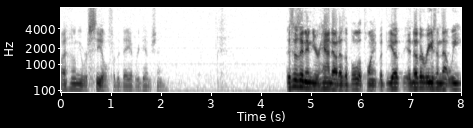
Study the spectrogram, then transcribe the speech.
by whom you were sealed for the day of redemption. This isn't in your handout as a bullet point, but the, another reason that we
